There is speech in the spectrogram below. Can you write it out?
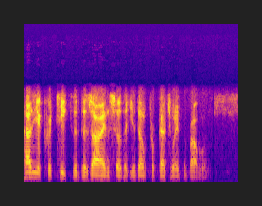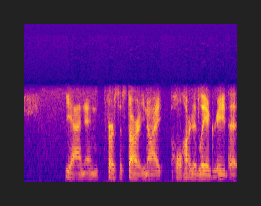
how do you critique the design so that you don't perpetuate the problem? Yeah, and, and first to start, you know, I wholeheartedly agree that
